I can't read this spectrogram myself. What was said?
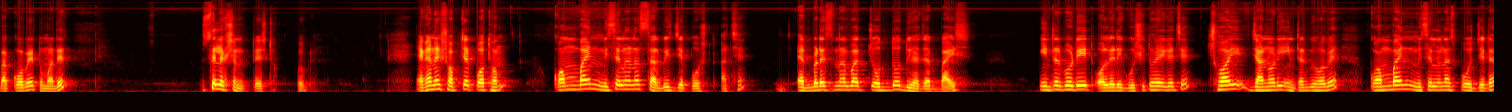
বা কবে তোমাদের সিলেকশন টেস্ট হবে। এখানে সবচেয়ে প্রথম কম্বাইন মিসেলেনাস সার্ভিস যে পোস্ট আছে অ্যাডভার্টাইজ নাম্বার চোদ্দ, দুই হাজার বাইশ ইন্টারভিউ ডেট অলরেডি ঘোষিত হয়ে গেছে। ছয় জানুয়ারি ইন্টারভিউ হবে। কম্বাইন মিসেলেনাস পোস্ট যেটা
